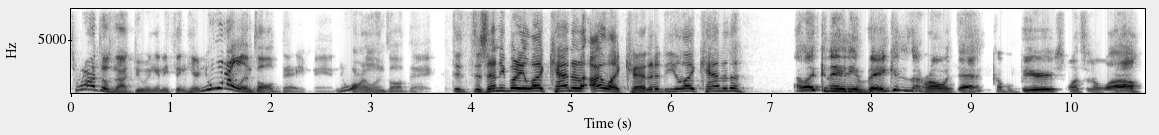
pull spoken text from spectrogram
Toronto's not doing anything here. New Orleans all day, man. New Orleans all day. Does anybody like Canada? I like Canada. Do you like Canada? I like Canadian bacon. There's nothing wrong with that. A couple beers once in a while.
